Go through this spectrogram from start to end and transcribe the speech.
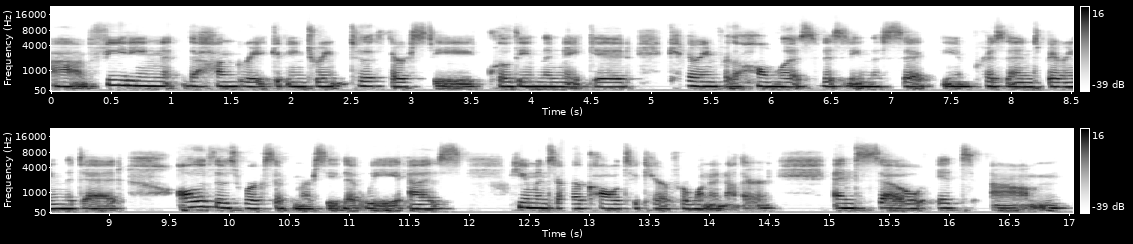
um, feeding the hungry, giving drink to the thirsty, clothing the naked, caring for the homeless, visiting the sick, the imprisoned, burying the dead, all of those works of mercy that we as humans are called to care for one another. And so it, um,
